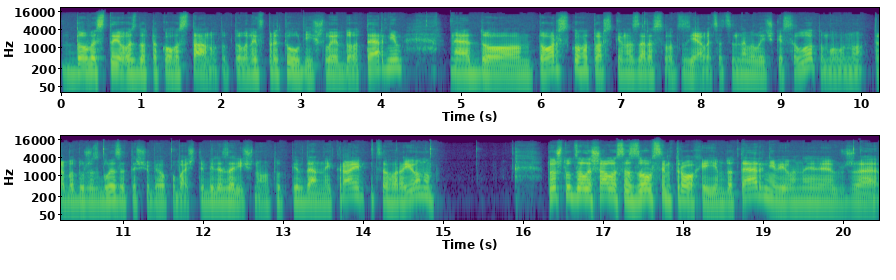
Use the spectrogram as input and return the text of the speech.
довести ось до такого стану. Тобто вони впритул дійшли до тернів, до Торського. Торське у нас зараз от з'явиться. Це невеличке село, тому воно треба дуже зблизити, щоб його побачити. Біля Зарічного. Тут південний край цього району. Тож тут залишалося зовсім трохи їм до тернів, і вони вже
